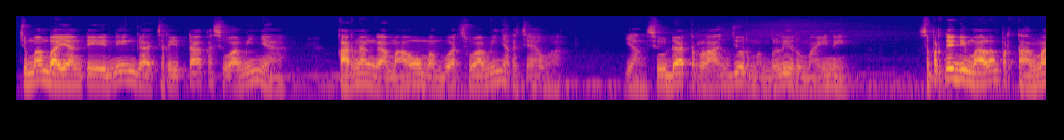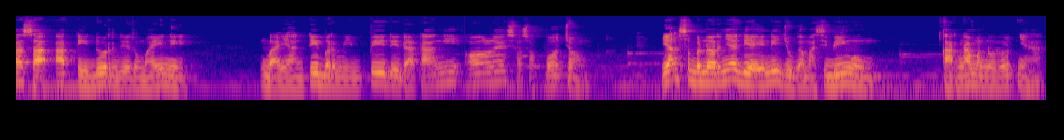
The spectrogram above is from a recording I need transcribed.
Cuma Mbak Yanti ini gak cerita ke suaminya karena gak mau membuat suaminya kecewa yang sudah terlanjur membeli rumah ini. Seperti di malam pertama saat tidur di rumah ini, Mbak Yanti bermimpi didatangi oleh sosok pocong. Yang sebenarnya dia ini juga masih bingung, karena menurutnya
